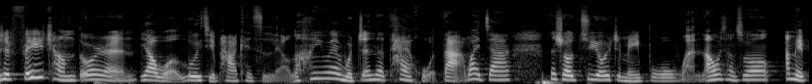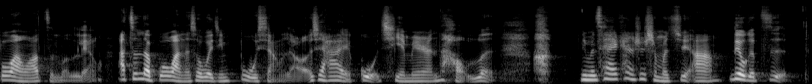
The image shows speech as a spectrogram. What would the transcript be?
实非常多人要我录一集 podcast 聊，然后因为我真的太火大，外加那时候剧又一直没播完，然后我想说啊，没播完我要怎么聊啊？真的播完的时候我已经不想聊，而且它也过期，也没人讨论。你们猜猜看是什么剧啊？六个字，《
